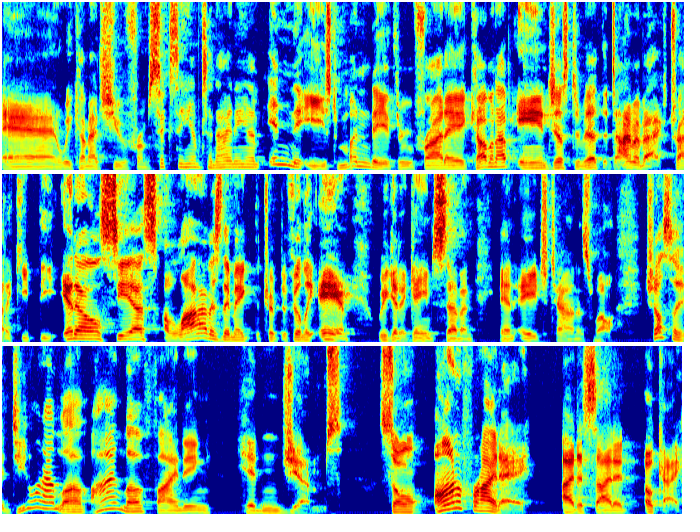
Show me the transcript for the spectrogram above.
And we come at you from 6 a.m. to 9 a.m. in the East, Monday through Friday. Coming up in just a bit, the Diamondbacks try to keep the NLCS alive as they make the trip to Philly. And we get a game seven in H Town as well. Chelsa, do you know what I love? I love finding hidden gems. So on a Friday, I decided, okay,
